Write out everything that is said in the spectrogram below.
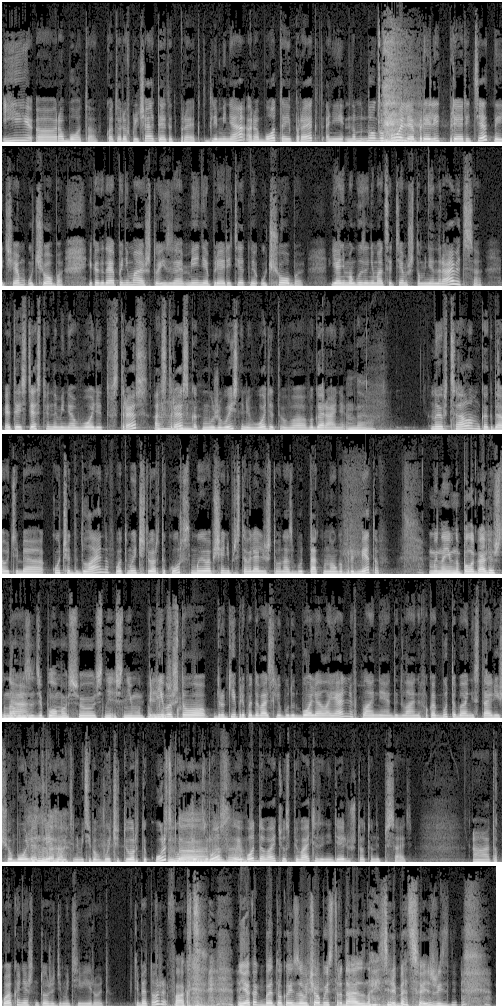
и э, работа, которая включает и этот проект. Для меня работа и проект, они намного более приоритетные, чем учеба. И когда я понимаю, что из-за менее приоритетной учебы я не могу заниматься тем, что мне нравится, это, естественно, меня вводит в стресс, а стресс, как мы уже выяснили, вводит в выгорание. Да. Ну и в целом, когда у тебя куча дедлайнов, вот мы четвертый курс, мы вообще не представляли, что у нас будет так много предметов, мы наивно полагали, что да. нам из-за диплома все сни- снимут. Либо что другие преподаватели будут более лояльны в плане дедлайнов, а как будто бы они стали еще более требовательными. Типа, вы четвертый курс, вы уже взрослые, вот давайте успевайте за неделю что-то написать. А, такое, конечно, тоже демотивирует. Тебя тоже? Факт. Я как бы только из-за учебы и страдаю, знаете, ребят, своей жизни.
